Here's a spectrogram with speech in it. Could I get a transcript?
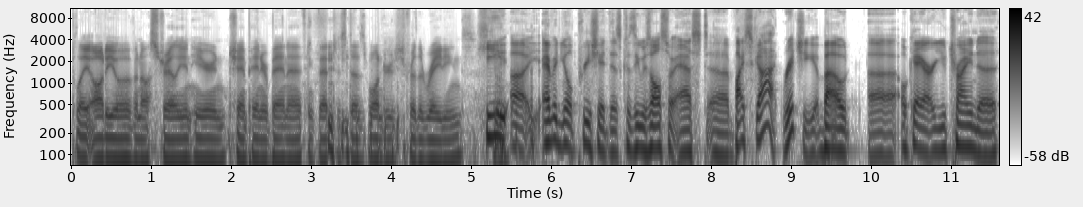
play audio of an Australian here in Champaign Urbana, I think that just does wonders for the ratings. He, uh, Evan, you'll appreciate this because he was also asked uh, by Scott Richey about, uh, okay, are you trying to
